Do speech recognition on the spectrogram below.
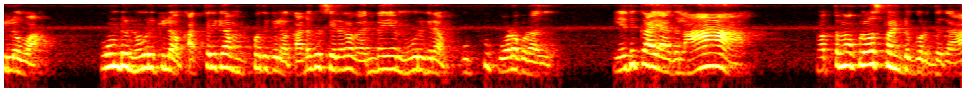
கிலோவா? பூண்டு நூறு கிலோ கத்திரிக்காய் முப்பது கிலோ கடுகு சீரகம் வெந்தயம் நூறு கிராம் உப்பு போடக்கூடாது. எதுக்காய் அதெல்லாம்? மொத்தமாக க்ளோஸ் பண்ணிட்டு போகிறதுக்கா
